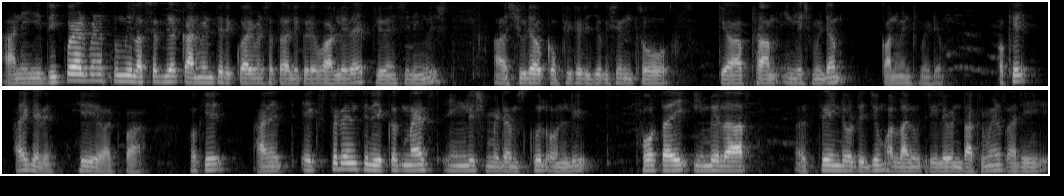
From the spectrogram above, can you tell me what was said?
आणि रिक्वायरमेंट्स तुम्ही लक्षात घ्या. कॉन्व्हेंटचे रिक्वायरमेंट्स आता अलीकडे वाढलेले आहे. Fluency in English should have completed education through किंवा from English medium convent medium okay आहे की नाही? हे अट पहा. ओके? आणि experience in recognized English medium school only fourth आहे email or send your resume along with eleven documents आणि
